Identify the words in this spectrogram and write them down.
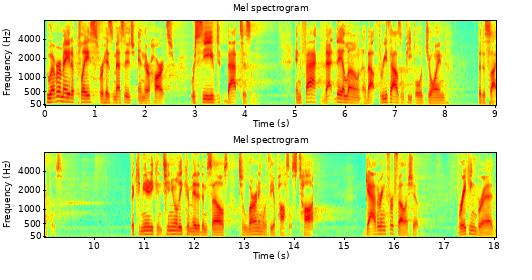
Whoever made a place for his message in their hearts received baptism. In fact, that day alone, about 3,000 people joined the disciples. The community continually committed themselves to learning what the apostles taught, gathering for fellowship, breaking bread,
